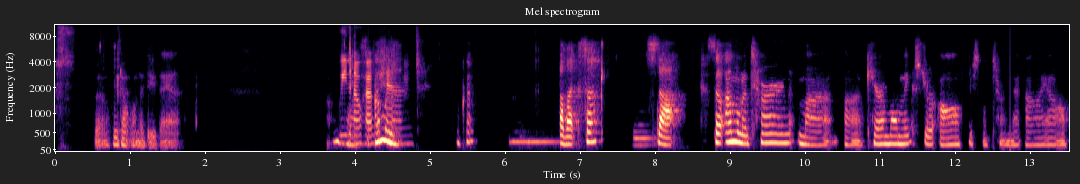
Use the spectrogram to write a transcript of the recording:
So we don't want to do that. We now so have a gonna- hand. Okay. Alexa, stop. So I'm going to turn my uh, caramel mixture off. Just going to turn that eye off.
